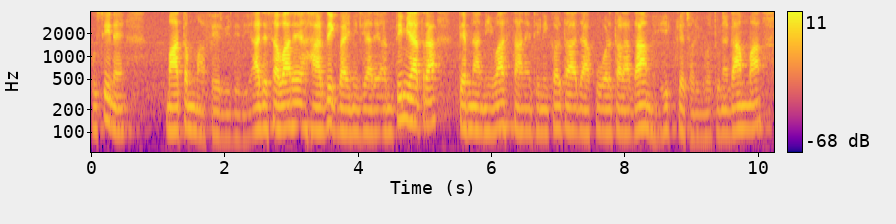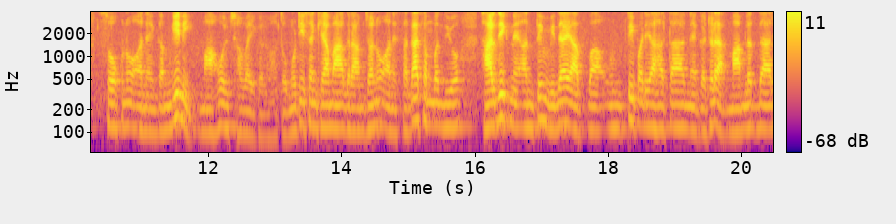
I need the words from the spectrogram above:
ખુશીને માતમમાં ફેરવી દીધી. આજે સવારે હાર્દિકભાઈની જ્યારે અંતિમ યાત્રા તેમના નિવાસ સ્થાનેથી નીકળતા જ આખું અડતાળા ગામ હિપકે ચડ્યું હતું ને ગામમાં શોકનો અને ગમગીની માહોલ છવાઈ ગયો હતો. મોટી સંખ્યામાં ગ્રામજનો અને સગા સંબંધીઓ હાર્દિકને અંતિમ વિદાય આપવા ઉમટી પડ્યા હતા અને ગઢડા મામલતદાર,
